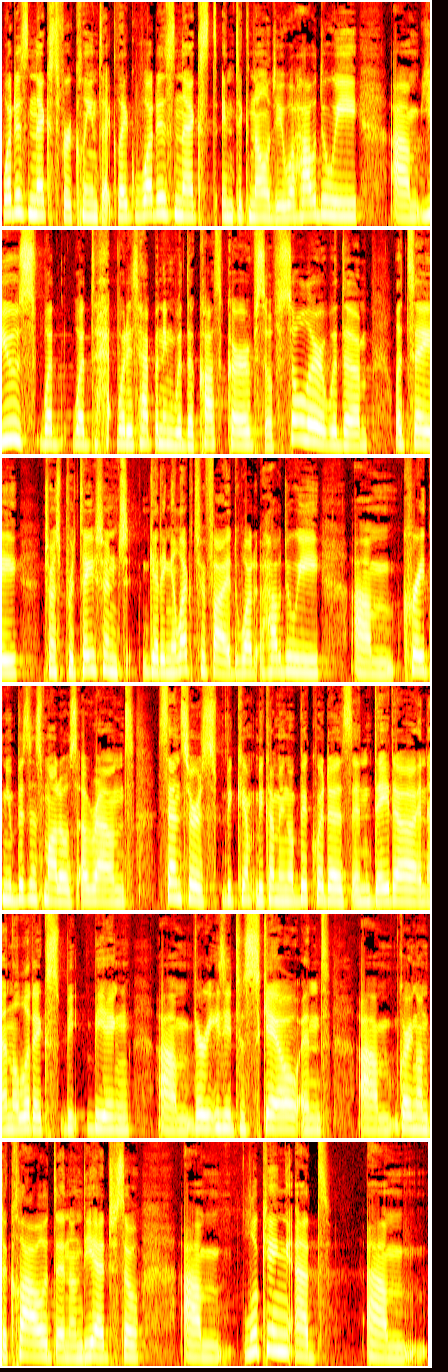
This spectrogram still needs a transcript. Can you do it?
what is next for clean tech. Like what is next in technology? Well, how do we um, use what what what is happening with the cost curves of solar, with the let's say transportation getting electrified? What how do we um, create new business models around sensors become, becoming ubiquitous and data and analytics be, being um, very easy to scale and um, going on the cloud and on the edge? So um, looking at um,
